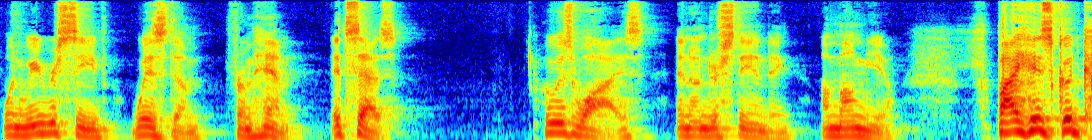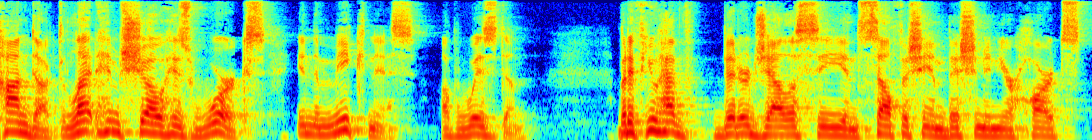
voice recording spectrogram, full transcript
when we receive wisdom from Him. It says, Who is wise and understanding among you? By his good conduct, let him show his works in the meekness of wisdom. But if you have bitter jealousy and selfish ambition in your hearts,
